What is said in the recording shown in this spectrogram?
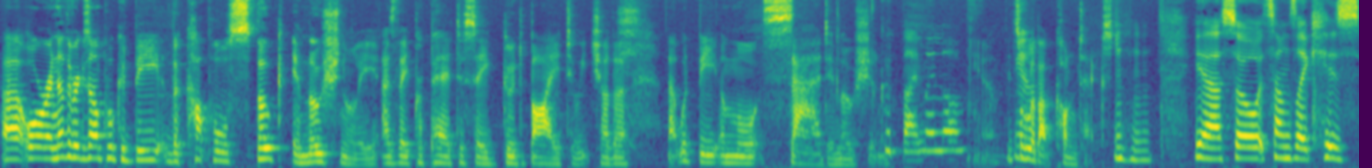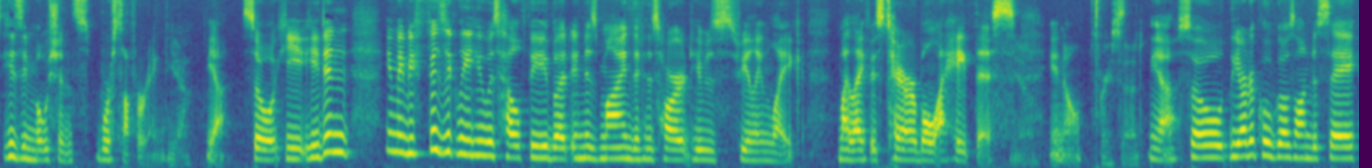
Uh, or another example could be the couple spoke emotionally as they prepared to say goodbye to each other. That would be a more sad emotion. Goodbye, my love. Yeah, it's Yeah. all about context. Mm-hmm. Yeah, so it sounds like his his emotions were suffering. Yeah. Yeah. So he he didn't you know, maybe physically he was healthy, but in his mind and his heart he was feeling like my life is terrible. I hate this. Yeah. You know. Very sad. Yeah. So the article goes on to say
